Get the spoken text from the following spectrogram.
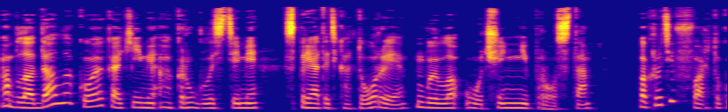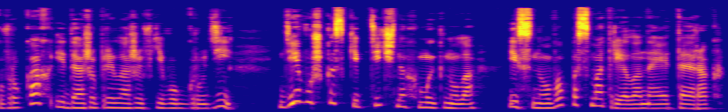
обладала кое-какими округлостями, спрятать которые было очень непросто. Покрутив фартук в руках и даже приложив его к груди, девушка скептично хмыкнула и снова посмотрела на Этерок.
